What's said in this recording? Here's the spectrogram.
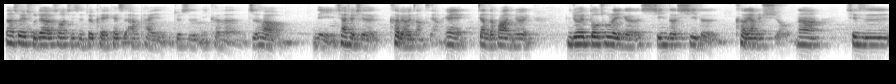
那所以暑假的时候，其实就可以开始安排，就是你可能之后你下学期的课表会长怎样，因为这样的话，你就会你就会多出了一个新的系的课要去修。那其实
